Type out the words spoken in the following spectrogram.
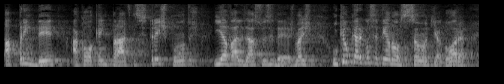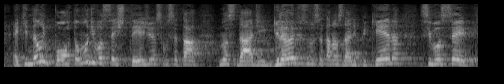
aprender a colocar em prática esses três pontos e a validar suas ideias. Mas o que eu quero que você tenha noção aqui agora é que não importa onde você esteja, se você está numa cidade grande, se você está numa cidade pequena, se você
